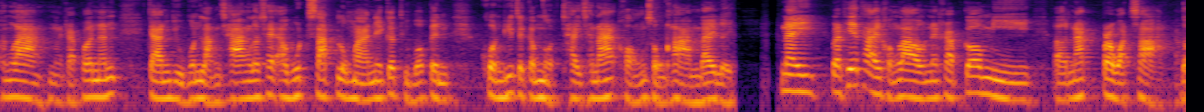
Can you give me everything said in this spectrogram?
ข้างล่างนะครับ เพราะฉะนั้นการอยู่บนหลังช้างแล้วใช้อาวุธซัดลงมาเนี่ยก็ถือว่าเป็นคนที่จะกำหนดชัยชนะของสงครามได้เลย ในประเทศไทยของเรานะครับก็มีนักประวัติศาสตร์ ด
